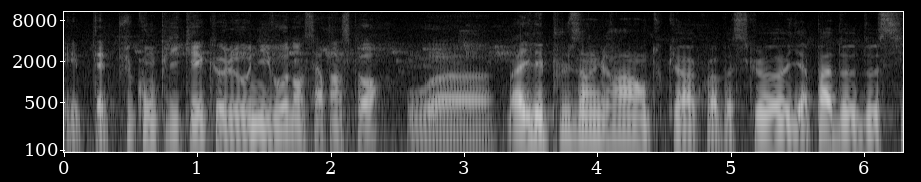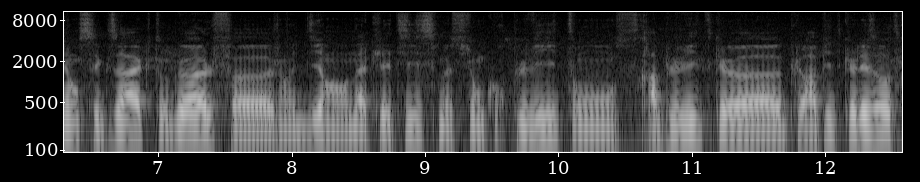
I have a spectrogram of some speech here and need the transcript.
est peut-être plus compliqué que le haut niveau dans certains sports ou euh, bah, Il est plus ingrat en tout cas, quoi, parce qu'il n'y a pas de, science exacte au golf. Euh, j'ai envie de dire, en athlétisme, si on court plus vite, on sera plus, vite que, plus rapide que les autres.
